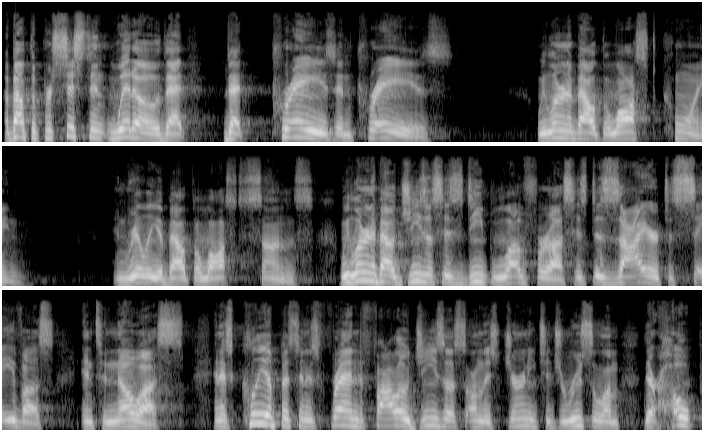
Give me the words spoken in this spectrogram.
about the persistent widow that, that prays and prays. We learn about the lost coin and really about the lost sons. We learn about Jesus' deep love for us, his desire to save us and to know us. And as Cleopas and his friend follow Jesus on this journey to Jerusalem, their hope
